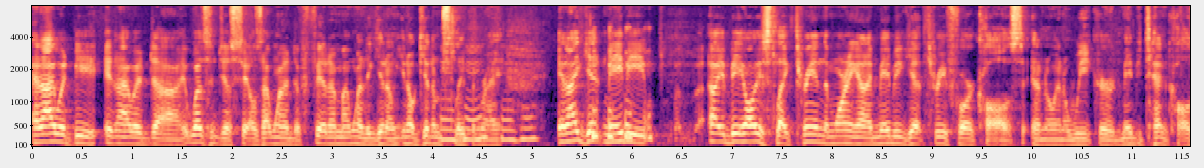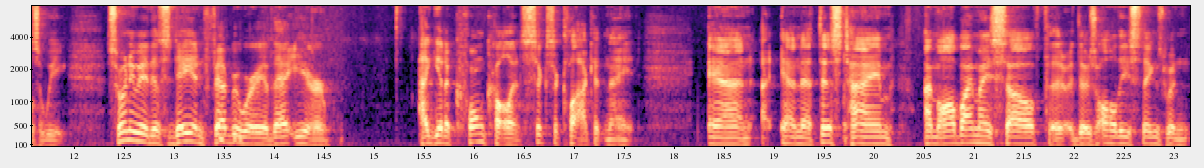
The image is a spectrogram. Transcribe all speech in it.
and I would be and I would uh, it wasn't just sales I wanted to fit them I wanted to get them you know get them mm-hmm, sleeping right mm-hmm. and I get maybe I'd be always like three in the morning and I'd maybe get three four calls you know in a week or maybe ten calls a week so anyway this day in February of that year I get a phone call at six o'clock at night and and at this time I'm all by myself. There's all these things when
